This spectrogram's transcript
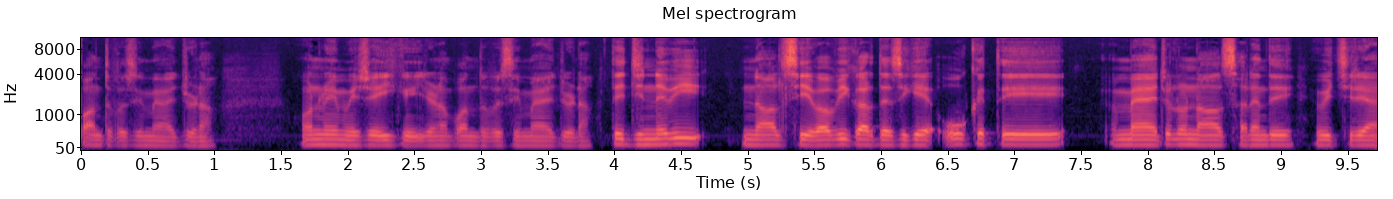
ਪੰਥ ਵਸੇ ਮੈਂ ਜੁੜਾਂ। ਉਹਨੇ ਹਮੇਸ਼ਾ ਹੀ ਕਹੀ ਜਾਣਾ ਪੰਥ ਵਸੇ ਮੈਂ ਜੁੜਾ ਤੇ ਜਿੰਨੇ ਵੀ ਨਾਲ ਸੇਵਾ ਵੀ ਕਰਦੇ ਸੀਗੇ, ਉਹ ਕਿਤੇ ਮੈਂ ਚਲੋ ਨਾਲ ਸਾਰਿਆਂ ਦੇ ਵਿੱਚ ਰਿਹਾ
